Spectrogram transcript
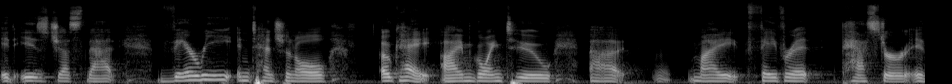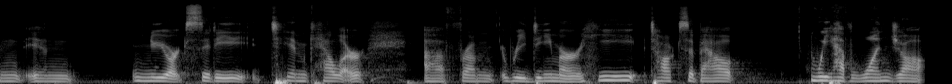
It is just that very intentional, okay, I'm going to, uh, my favorite pastor in, in New York City, Tim Keller uh, from Redeemer, he talks about we have one job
